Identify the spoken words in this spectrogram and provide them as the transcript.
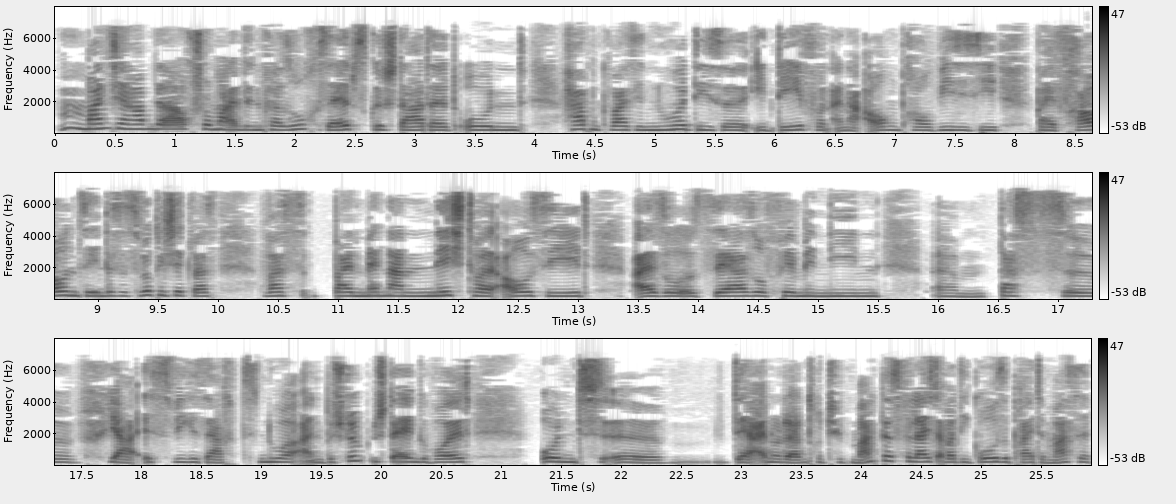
Manche haben da auch schon mal den Versuch selbst gestartet und haben quasi nur diese Idee von einer Augenbraue, wie sie sie bei Frauen sehen. Das ist wirklich etwas, was bei Männern nicht toll aussieht. Also sehr so feminin. Ähm, das äh, ja ist wie gesagt nur an bestimmten Stellen gewollt. Und äh, der ein oder andere Typ mag das vielleicht, aber die große breite Masse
